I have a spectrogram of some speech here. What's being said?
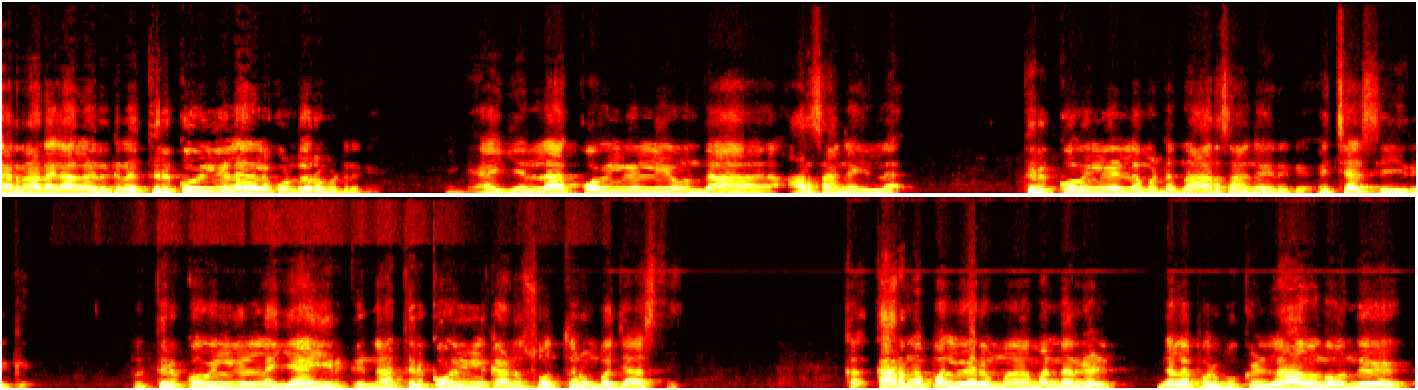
கர்நாடகாவில் இருக்கிற திருக்கோவில்கள் அதில் கொண்டு வரப்பட்டிருக்கு. இங்கே எல்லா கோவில்கள்லேயும் வந்து அரசாங்கம் இல்லை. திருக்கோவில்களில் மட்டும்தான் அரசாங்கம் இருக்குது ஹெச்ஆர்சி இருக்குது இப்போ திருக்கோவில்களில் ஏன் இருக்குன்னா திருக்கோவில்களுக்கான சொத்து ரொம்ப ஜாஸ்தி. காரணம் பல்வேறு ம- மன்னர்கள் நிலப்பிரபுக்கள்லாம் அவங்க வந்து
